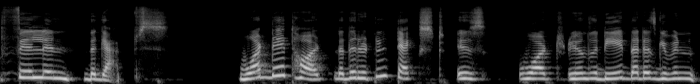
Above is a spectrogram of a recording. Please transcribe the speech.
fill in the gaps. What they thought that the written text is what you know the date that is given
